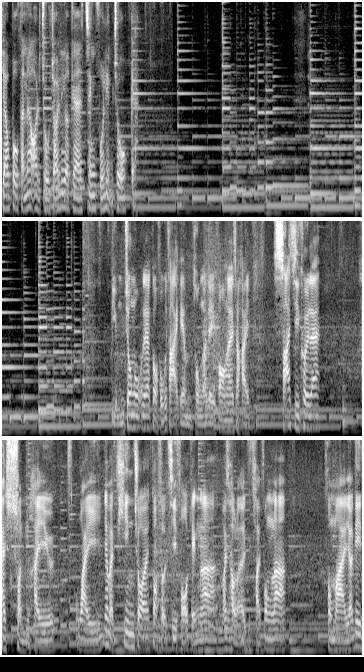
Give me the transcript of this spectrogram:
有部分咧，我哋做咗呢個嘅政府廉租屋嘅。廉租屋呢一個好大嘅唔同嘅地方咧，就係徙置區咧係純係為因為天災多數致火警啦，或者後來有啲颱風啦，同埋有啲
